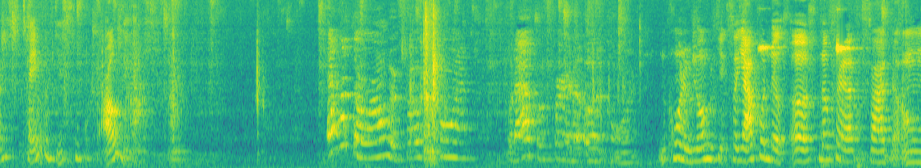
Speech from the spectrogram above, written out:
This table just crowded. There's nothing wrong with frozen corn, but I prefer the other corn. The corner we normally get. So y'all put the uh, snow crab beside the um.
